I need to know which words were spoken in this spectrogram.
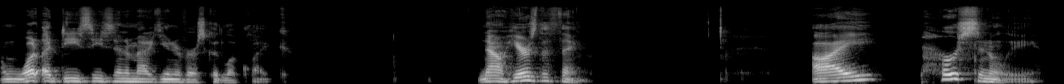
on what a DC cinematic universe could look like. Now, here's the thing I personally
